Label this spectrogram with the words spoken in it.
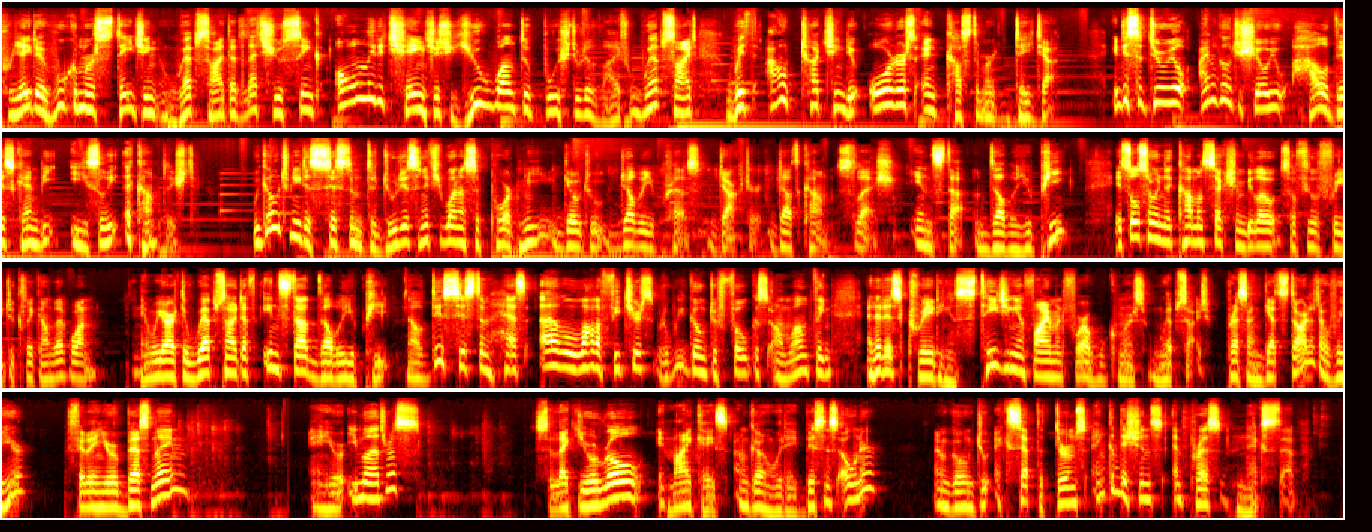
Create a WooCommerce staging website that lets you sync only the changes you want to push to the live website without touching the orders and customer data. In this tutorial, I'm going to show you how this can be easily accomplished. We're going to need a system to do this and if you want to support me, go to wpressdoctor.com slash instawp. It's also in the comment section below, so feel free to click on that one. And then we are at the website of InstaWP. Now this system has a lot of features, but we're going to focus on one thing, and that is creating a staging environment for our WooCommerce website. Press on Get Started over here, fill in your best name and your email address. Select your role. In my case, I'm going with a business owner. I'm going to accept the terms and conditions and press next step.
